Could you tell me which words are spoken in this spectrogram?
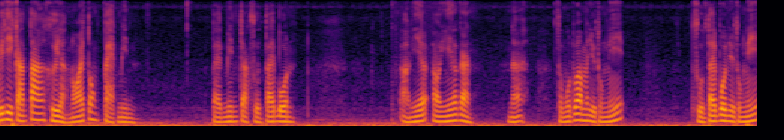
วิธีการตั้งก็คืออย่างน้อยต้อง 8มิล8มิลจากศูนย์ใต้บน เอานี้เอางี้แล้วกัน นะสมมุติว่ามันอยู่ตรงนี้ ศูนย์ใต้บนอยู่ตรงนี้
